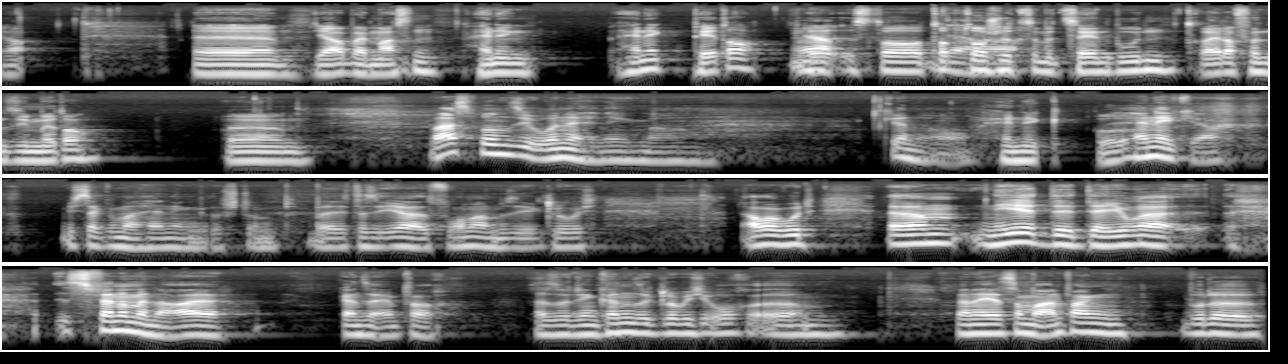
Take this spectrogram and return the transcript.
Ja. Äh, ja, bei Massen. Henning, Hennig Peter Ja. äh, ist der Top-Torschütze mit 10 Buden, drei davon 7 Meter. Ähm, Was würden sie ohne Henning machen? Genau. Hennig, oder? Hennig, ja. Ich sage immer Henning, das stimmt, weil ich das eher als Vornamen sehe, glaube ich. Aber gut. Ähm, nee, der, der Junge ist phänomenal. Ganz einfach. Also den können sie, glaube ich, auch, ähm, wenn er jetzt nochmal anfangen würde,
